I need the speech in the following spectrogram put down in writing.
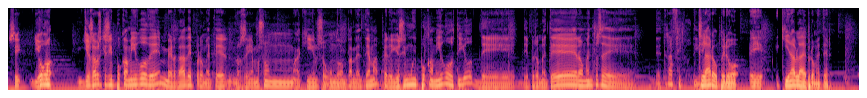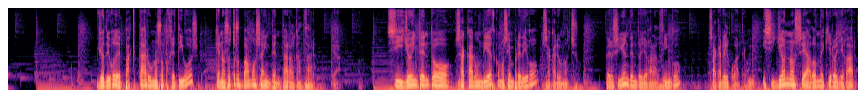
Sí, yo, ¿Cómo? Yo sabes que soy poco amigo de, en verdad, de prometer. Nos enseñamos un, aquí un segundo en plan del tema, pero yo soy muy poco amigo, tío, de, de prometer aumentos de, de tráfico, tío. Claro, pero eh, ¿quién habla de prometer? Yo digo de pactar unos objetivos que nosotros vamos a intentar alcanzar. Ya. Si yo intento sacar un 10, como siempre digo, sacaré un 8. Pero si yo intento llegar al 5, sacaré el 4. Mm. Y si yo no sé a dónde quiero llegar,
